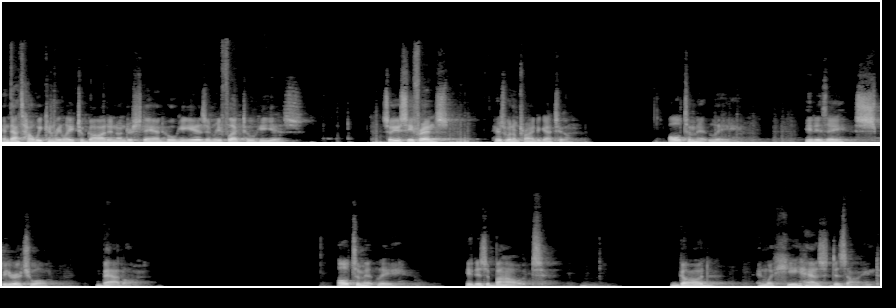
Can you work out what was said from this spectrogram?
And that's how we can relate to God and understand who He is and reflect who He is. So you see, friends, here's what I'm trying to get to. Ultimately, it is a spiritual battle. Ultimately, it is about God and what He has designed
